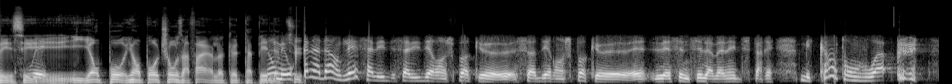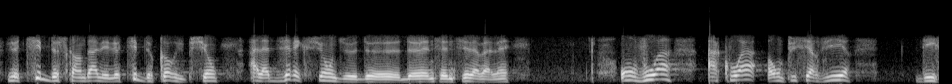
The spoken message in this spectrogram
Ils n'ont pas, pas autre chose à faire là, que taper là-dessus. Non, mais au Canada anglais, ça les, ça les dérange pas que ça dérange pas que le SNC Lavalin disparaît. Mais quand on voit le type de scandale et le type de corruption à la direction de, de, Lavalin, on voit à quoi ont pu servir des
